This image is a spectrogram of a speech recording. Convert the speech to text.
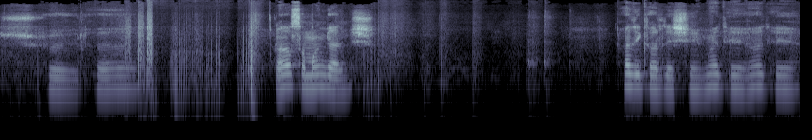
Şöyle. Aa saman gelmiş. Hadi kardeşim hadi hadi.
